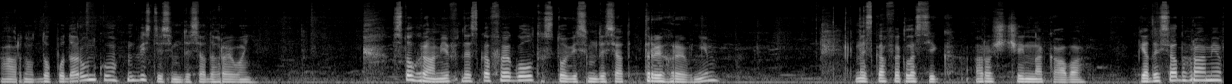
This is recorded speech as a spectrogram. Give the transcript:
Гарно до подарунку 270 гривень. 100 грамів Nescafe Gold 183 гривні. Nescafe Classic розчинна кава 50 грамів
